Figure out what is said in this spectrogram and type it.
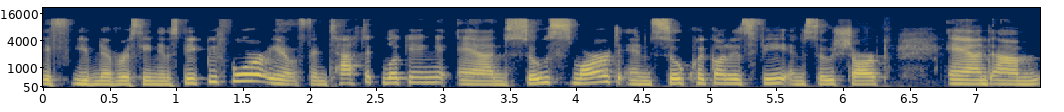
if you've never seen him speak before, you know, fantastic looking and so smart and so quick on his feet and so sharp, and um,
